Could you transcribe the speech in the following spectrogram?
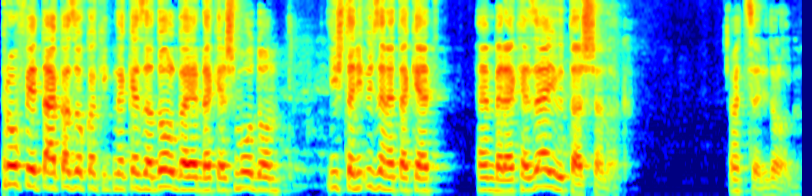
Proféták azok, akiknek ez a dolga érdekes módon isteni üzeneteket emberekhez eljutassanak. Egyszerű dolog.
